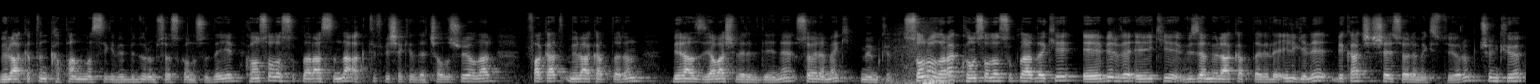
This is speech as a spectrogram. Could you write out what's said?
mülakatın kapanması gibi bir durum söz konusu değil. Konsolosluklar aslında aktif bir şekilde çalışıyorlar. Fakat mülakatların biraz yavaş verildiğini söylemek mümkün. Son olarak konsolosluklardaki E1 ve E2 vize mülakatları ile ilgili birkaç şey söylemek istiyorum. Çünkü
